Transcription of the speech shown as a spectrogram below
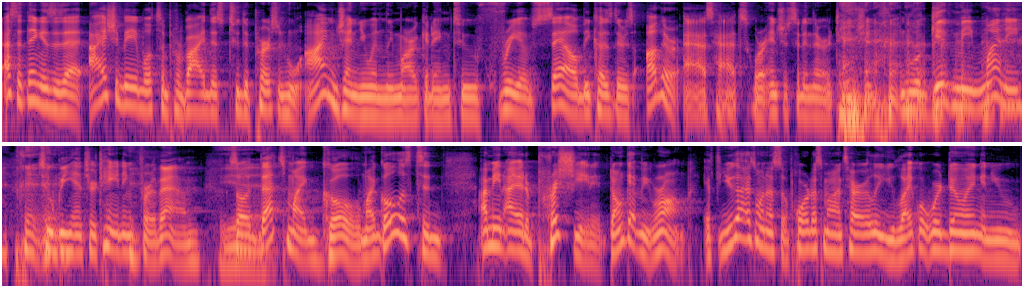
that's the thing is is that I should be able to provide this to the person who I'm genuinely marketing to free of sale because there's other asshats who are interested in their attention and who will give me money to be entertaining for them. So that's my goal. My goal is to I mean, I'd appreciate it. Don't get me wrong. If you guys want to support us monetarily, you like what we're doing and you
